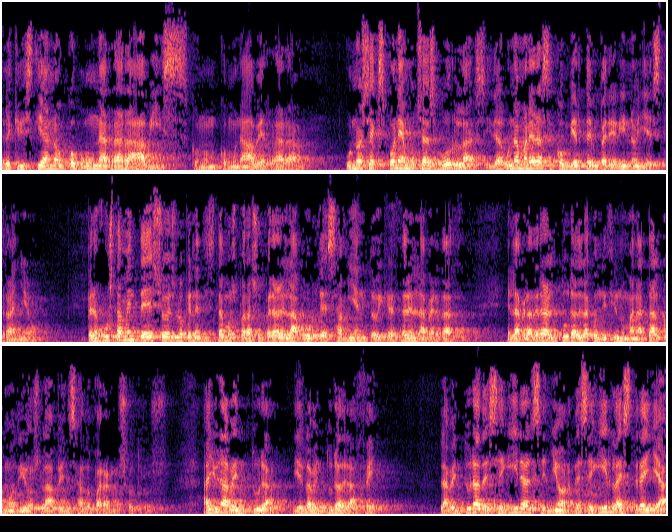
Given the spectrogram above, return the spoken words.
el cristiano como una rara avis, como, una ave rara. Uno se expone a muchas burlas y de alguna manera se convierte en peregrino y extraño. Pero justamente eso es lo que necesitamos para superar el aburguesamiento y crecer en la verdad, en la verdadera altura de la condición humana tal como Dios la ha pensado para nosotros. Hay una aventura y es la aventura de la fe, la aventura de seguir al Señor, de seguir la estrella,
